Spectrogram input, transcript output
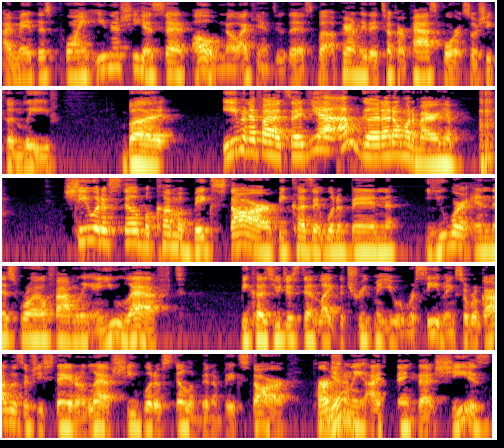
I made this point, even if she had said, oh, no, I can't do this, but apparently they took her passport so she couldn't leave. But even if I had said, yeah, I'm good, I don't want to marry him, she would have still become a big star because it would have been, you were in this royal family and you left because you just didn't like the treatment you were receiving. So regardless if she stayed or left, she would have still have been a big star. Personally, yeah. I think that she is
